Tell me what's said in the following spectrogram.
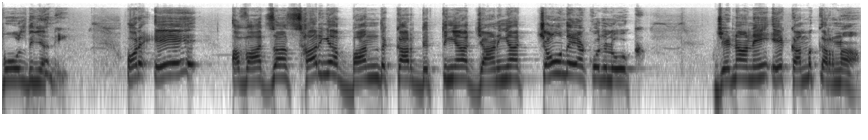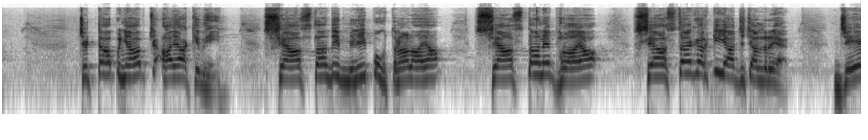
ਬੋਲਦੀਆਂ ਨੇ। ਔਰ ਇਹ ਆਵਾਜ਼ਾਂ ਸਾਰੀਆਂ ਬੰਦ ਕਰ ਦਿੱਤੀਆਂ ਜਾਣੀਆਂ ਚਾਹੁੰਦੇ ਆ ਕੁਝ ਲੋਕ, ਜਿਨ੍ਹਾਂ ਨੇ ਇਹ ਕੰਮ ਕਰਨਾ। ਚਿੱਟਾ ਪੰਜਾਬ 'ਚ ਆਇਆ ਕਿਵੇਂ? ਸਿਆਸਤਾਂ ਦੀ ਮਿਲੀ ਭੁਗਤ ਨਾਲ ਆਇਆ, ਸਿਆਸਤਾਂ ਨੇ ਫਲਾਇਆ, ਸਿਆਸਤਾਂ ਕਰਕੇ ਅੱਜ ਚੱਲ ਰਿਹਾ। ਜੇ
